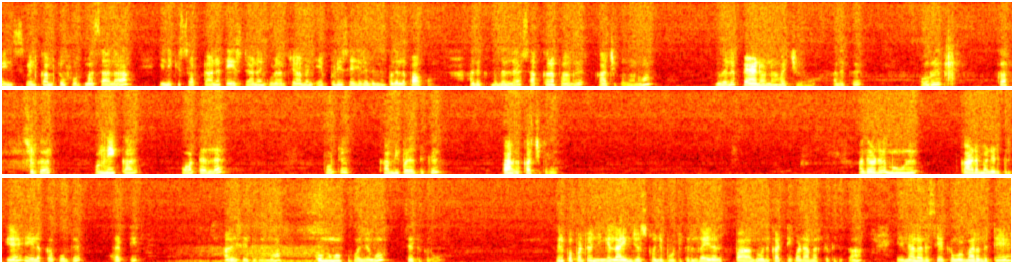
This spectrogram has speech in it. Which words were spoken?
Friends welcome to food masala இன்றைக்கி சாஃப்டான டேஸ்டான குலாப் ஜாமுன் எப்படி செய்கிறதுன்னு முதல்ல பார்ப்போம். அதுக்கு முதல்ல சர்க்கரை பாகு காய்ச்சிக்கொள்ளணும் முதல்ல பேன் ஒன்று வச்சுடுவோம். அதுக்கு ஒரு கப் சுகர் ஒன்றேக்கால் வாட்டரில் போட்டு கம்மி பதத்துக்கு பாகு காய்ச்சிக்கிடுவோம். அதோட மூணு காடமண் எடுத்திருக்கேன். ஏலக்காய் போட்டு தட்டி அதை சேர்த்துக்கணும். குங்குமப்பு கொஞ்சமும் சேர்த்துக்கிடுவோம் விருப்பப்பட்டால் நீங்கள் லைம் ஜூஸ் கொஞ்சம் போட்டுக்கிறங்க. ஏதாவது பாகு வந்து கட்டிப்படாமல் இருக்கிறதுக்கு தான். என்னால் அதை சேர்க்க மறந்துட்டேன்.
